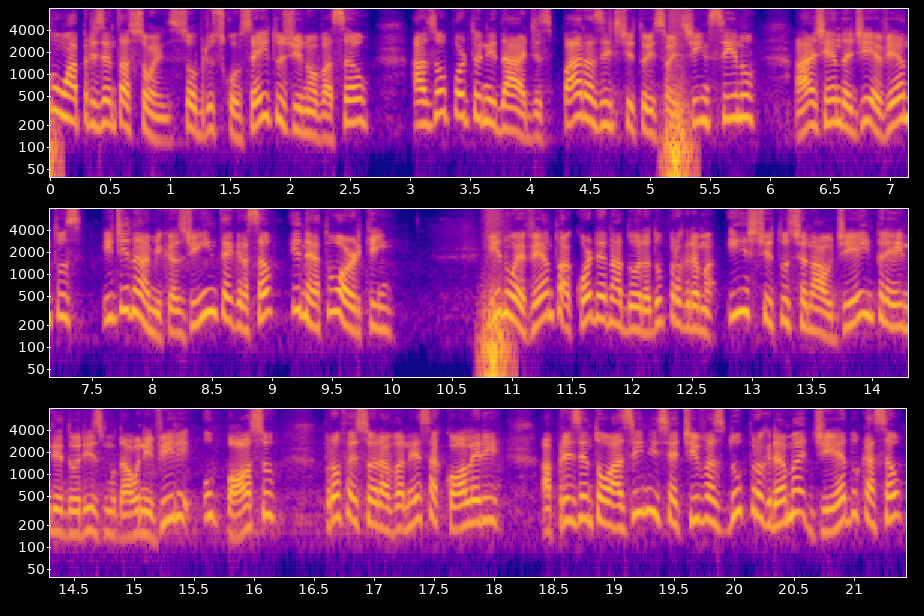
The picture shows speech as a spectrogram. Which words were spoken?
com apresentações sobre os conceitos de inovação, as oportunidades para as instituições de ensino, a agenda de eventos e dinâmicas de integração e networking. E no evento, a coordenadora do Programa Institucional de Empreendedorismo da Univille, o POSSO, professora Vanessa Colleri, apresentou as iniciativas do Programa de Educação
